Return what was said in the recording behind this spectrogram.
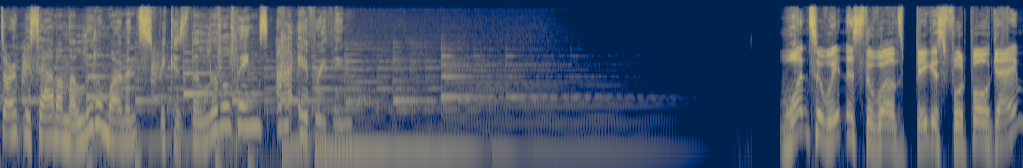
Don't miss out on the little moments because the little things are everything. Want to witness the world's biggest football game?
